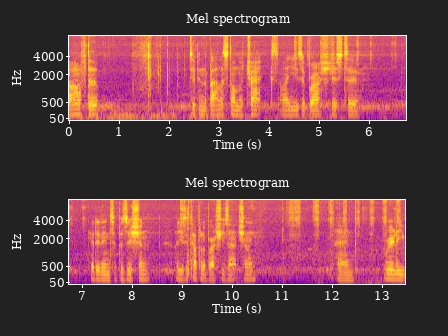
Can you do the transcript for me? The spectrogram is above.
after tipping the ballast on the tracks I use a brush just to get it into position. I use a couple of brushes actually and really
